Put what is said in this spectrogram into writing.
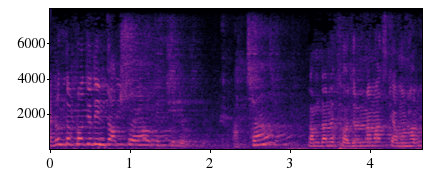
এখন তো প্রতিদিন টকশো হওয়া উচিত ছিল। আচ্ছা রমজানের ফজর নামাজ কেমন হবে?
